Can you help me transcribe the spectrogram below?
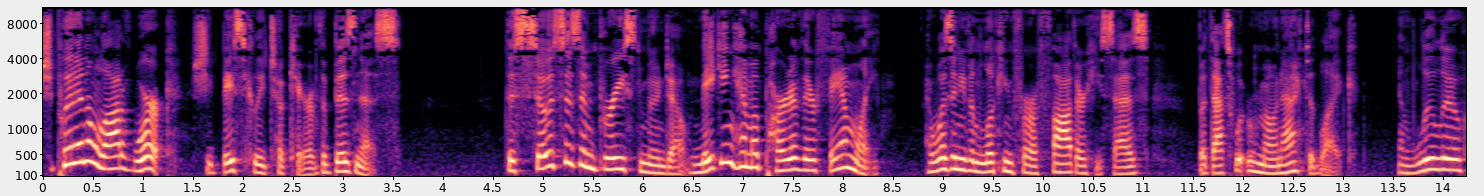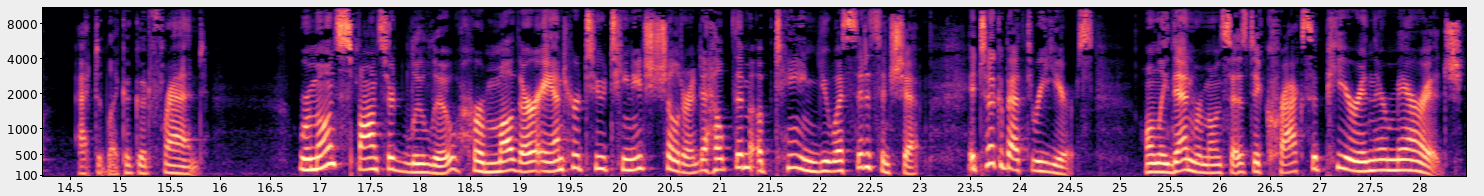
She put in a lot of work. She basically took care of the business. The Sosas embraced Mundo, making him a part of their family. I wasn't even looking for a father, he says, but that's what Ramon acted like. And Lulu acted like a good friend. Ramon sponsored Lulu, her mother, and her two teenage children to help them obtain U.S. citizenship. It took about three years. Only then, Ramon says, did cracks appear in their marriage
